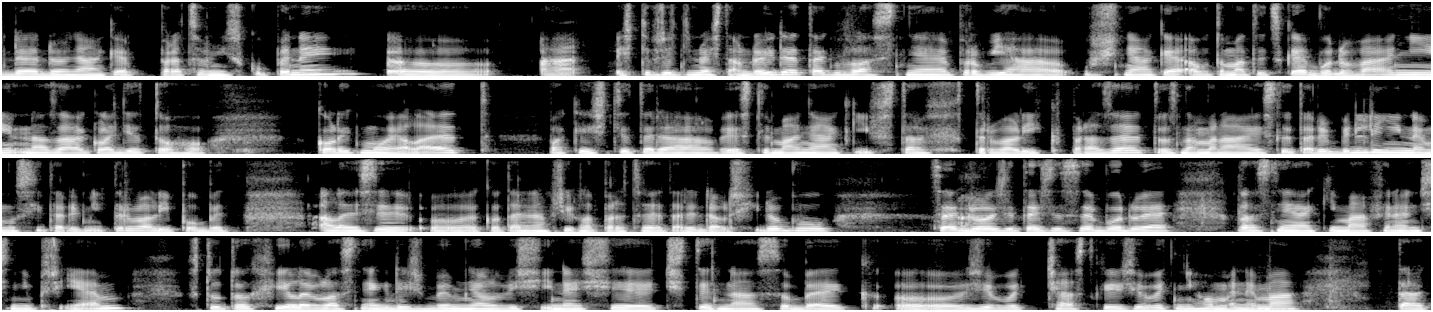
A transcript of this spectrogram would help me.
jde do nějaké pracovní skupiny uh, a ještě předtím, než tam dojde, tak vlastně probíhá už nějaké automatické bodování na základě toho, kolik mu je let, pak ještě teda, jestli má nějaký vztah trvalý k Praze, to znamená, jestli tady bydlí, nemusí tady mít trvalý pobyt, ale jestli jako tady například pracuje tady další dobu, co je důležité, že se boduje vlastně, jaký má finanční příjem. V tuto chvíli vlastně, když by měl vyšší než čtyřnásobek život, částky životního minima, tak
